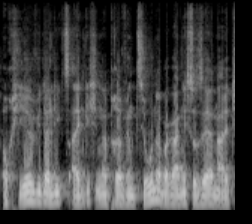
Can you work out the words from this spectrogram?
auch hier wieder liegt es eigentlich in der Prävention, aber gar nicht so sehr in IT,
